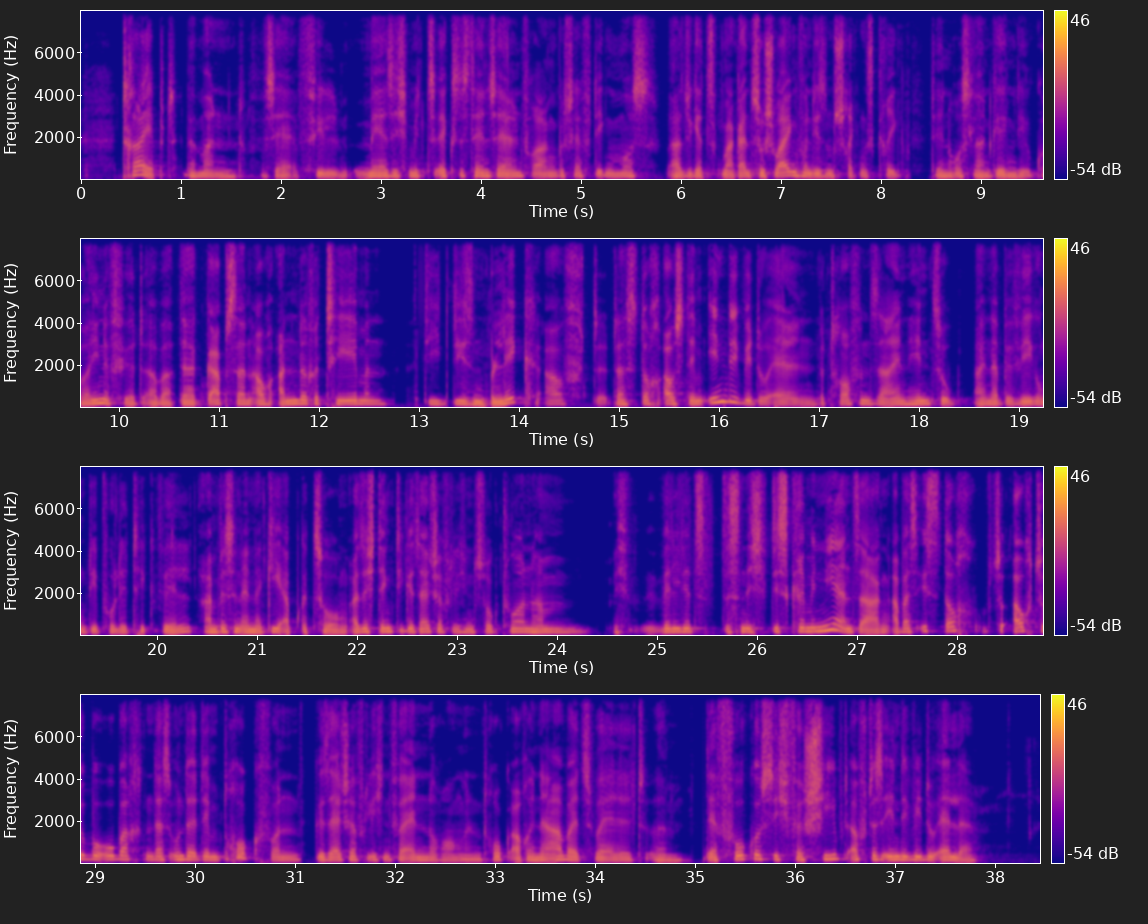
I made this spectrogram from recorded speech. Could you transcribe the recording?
treibt, wenn man sehr viel mehr sich mit existenziellen Fragen beschäftigen muss. Also jetzt mal ganz zu schweigen von diesem Schreckenskrieg, den Russland gegen die Ukraine führt. Aber da gab es dann auch andere Themen, die diesen Blick auf das doch aus dem individuellen Betroffensein hin zu einer Bewegung, die Politik will, ein bisschen Energie abgezogen. Also ich denke, die gesellschaftlichen Strukturen haben ich will jetzt das nicht diskriminierend sagen, aber es ist doch auch zu beobachten, dass unter dem Druck von gesellschaftlichen Veränderungen, Druck auch in der Arbeitswelt, ähm, der Fokus sich verschiebt auf das Individuelle,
